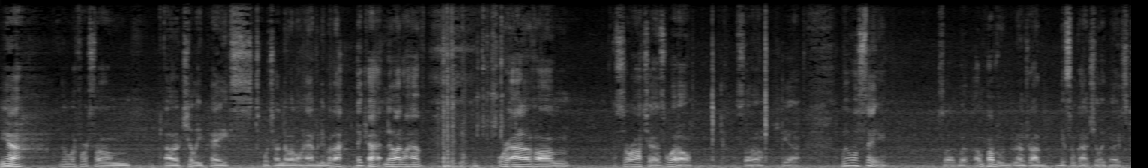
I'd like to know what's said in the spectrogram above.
yeah, gonna look for some uh, chili paste, which I know I don't have any, but I think I know I don't have. We're out of um, sriracha as well. So, yeah, we will see. So, but I'm probably gonna try to get some kind of chili paste.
